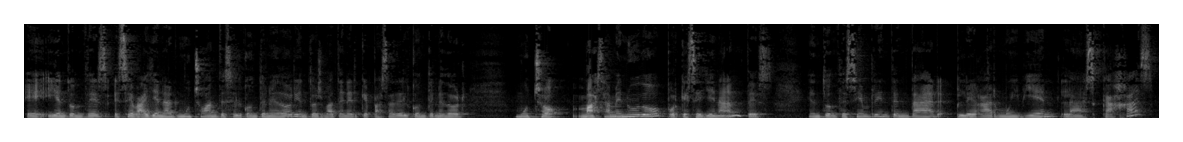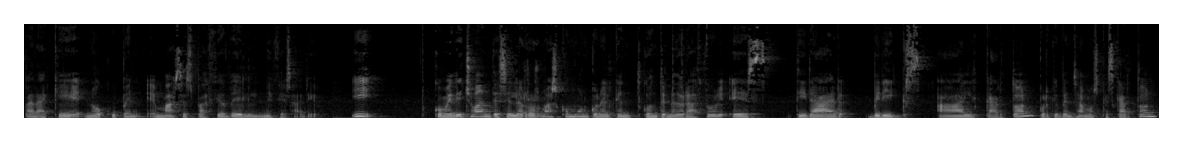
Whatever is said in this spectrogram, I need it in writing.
eh, y entonces se va a llenar mucho antes el contenedor y entonces va a tener que pasar el contenedor mucho más a menudo porque se llena antes. Entonces siempre intentar plegar muy bien las cajas para que no ocupen más espacio del necesario. Y como he dicho antes, el error más común con el contenedor azul es tirar bricks al cartón porque pensamos que es cartón,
